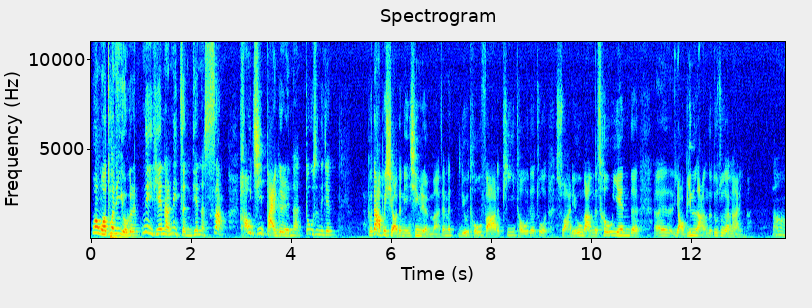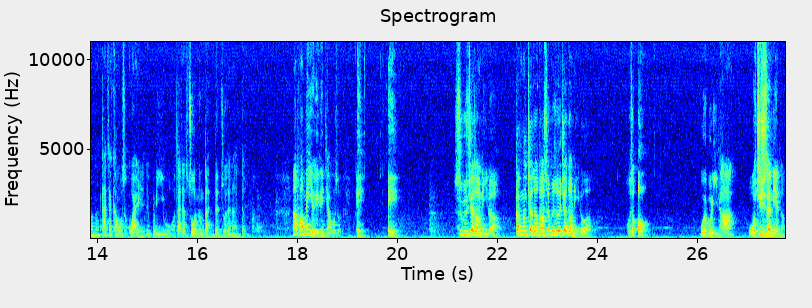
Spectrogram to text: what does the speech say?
忘我突然间有个人，那天呐，那整天呐，上好几百个人呐，都是那些不大不小的年轻人嘛，在那留头发的、披头的、做耍流氓的、抽烟的、呃咬槟榔的，都坐在那里嘛。然后呢，大家看我是怪人，就不理我，大家都坐冷板凳坐在那里等嘛。然后旁边有一个人家伙说：“哎，哎，是不是叫到你了？刚刚叫到他，是不是叫到你了？”我说：“哦。”我也不理他，我继续在念呢。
